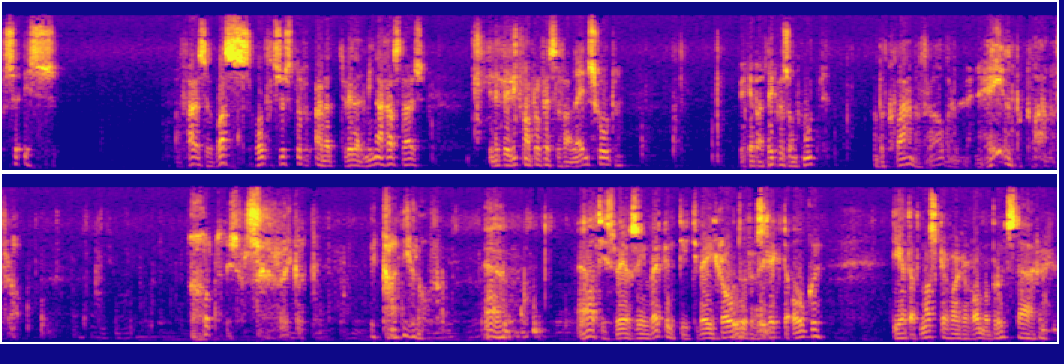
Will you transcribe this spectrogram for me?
Ze is... Enfin, ze was hoofdzuster aan het Wilhelmina-gasthuis... in de kliniek van professor Van Lijnschoten. Ik heb haar dikwijls ontmoet. Een bekwame vrouw, een heel bekwame vrouw. God, het is verschrikkelijk. Ik kan het niet geloven. Ja. Ja, het is weerzinwekkend. Die twee grote verschrikte ogen... die uit dat masker van geronnen bloed staren.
